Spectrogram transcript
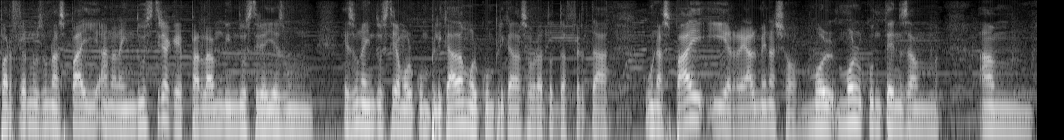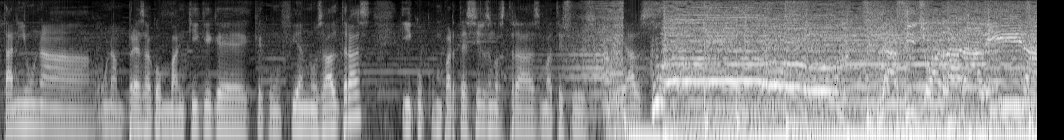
per fer-nos un espai en la indústria, que parlant d'indústria és, un, és una indústria molt complicada, molt complicada sobretot de fer-te un espai i realment això, molt, molt contents amb, amb tenir una, una empresa com Banquiqui que, que confia en nosaltres i que comparteixi els nostres mateixos ideals. Oh, desitjo adrenalina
